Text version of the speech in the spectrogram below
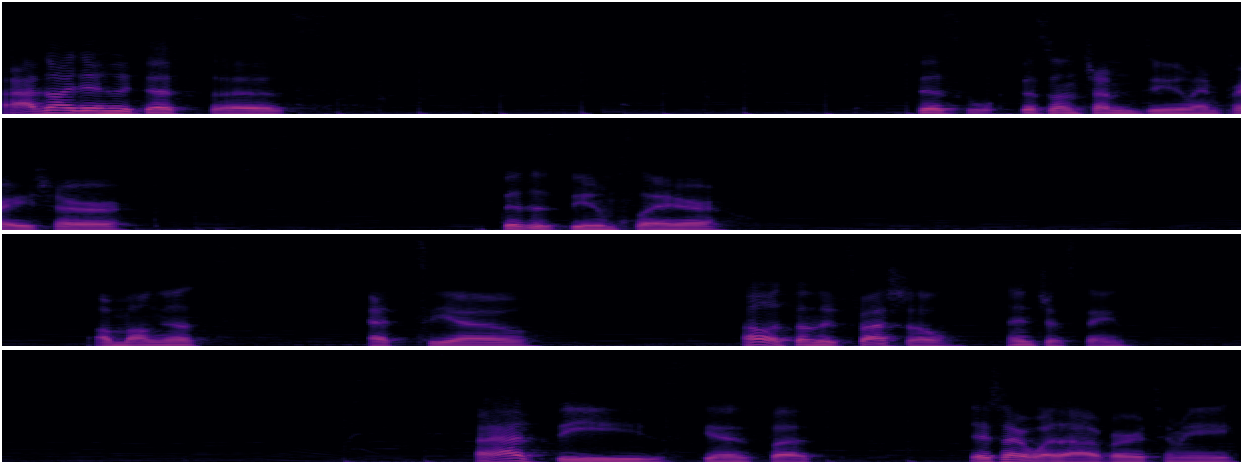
I have no idea who this is. This this one's from Doom, I'm pretty sure. This is Doomslayer. Among Us, Ezio. Oh, it's under special. Interesting. I have these skins, but these are whatever to me.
